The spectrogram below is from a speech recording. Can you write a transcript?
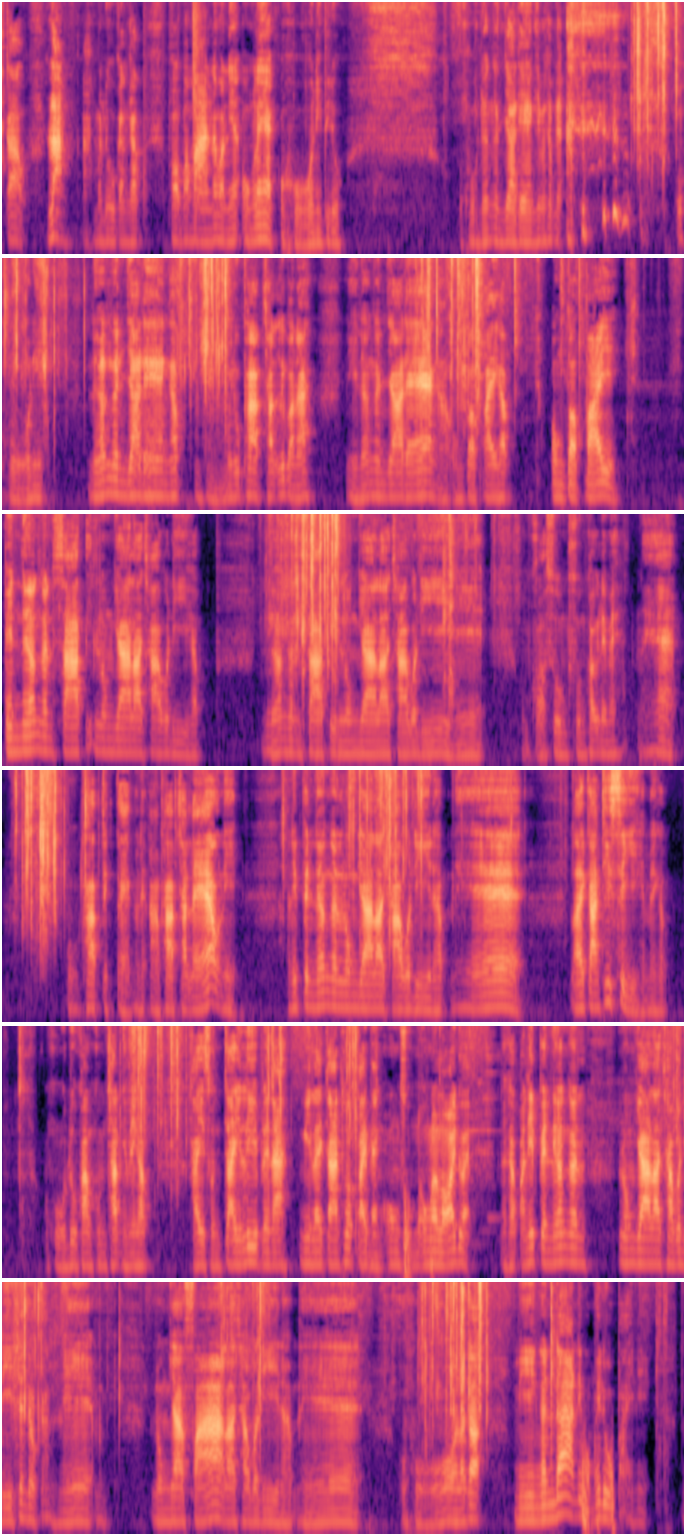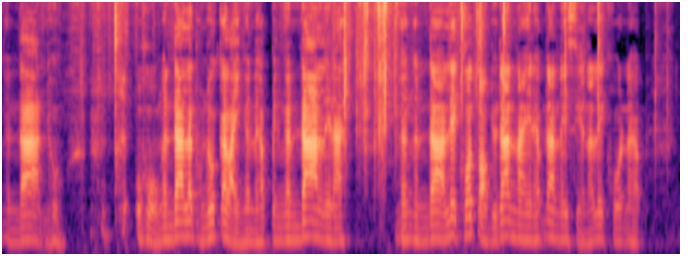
169 ลังอะมาดูกันครับ พอประมาณนะวันนี้องค์แรก โอ้โห นี่พี่ดู โอ้โหเนื้อเงินยาแดงใช่ไหมครับเนี่ย โอ้โหนี่ เนื้อเงินยาแดงครับอื้อหือไม่รู้ภาพชัดหรือเปล่านะนี่เนื้อเงินยาแดงอะองค์ต่อไปครับ องค์ต่อไป เป็นเนื้อเงินซาตินลงยาราชาวดีครับ เนื้อเงินซาตินลงยาราชาวดีนี่ผมขอซูมซูมเข้าไปได้ไหมนะโอ้ภาพแตกๆมาเนี่ยอ่าภาพชัดแล้วนี่ อันนี้เป็นเนื้อเงินลงยาราชาวดีนะครับนี่ รายการที่สี่เห็นไหมครับ โอ้โห ดูความคมชัดเห็นไหมครับ ใครสนใจรีบเลยนะ มีรายการทั่วไปแบ่งองค์สุ่มองค์ละร้อยด้วยนะครับ อันนี้เป็นเนื้อเงินลงยาราชาวดีเช่นเดียวกันนี่ลงยาฟ้าราชาวดีนะครับนี่โอ้โห แล้วก็มีเงินด้านที่ผมให้ดูไปนี่ เงินด้านดู โอ้โห เงินด้านแล้วผมนึกกระไหลเงินนะครับ เป็นเงินด้านเลยนะเงินเงินด้านเลขโค้ดตอกอยู่ด้านในนะครับ ด้านในเสียนะเลขโค้ดนะครับ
